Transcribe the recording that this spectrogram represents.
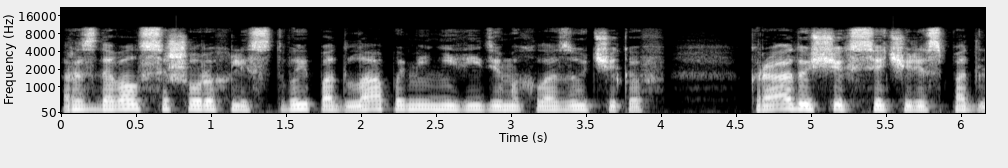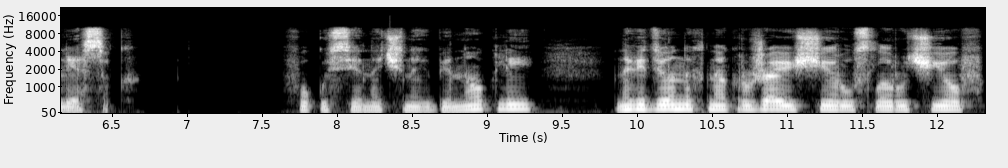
раздавался шорох листвы под лапами невидимых лазутчиков, крадущихся через подлесок. В фокусе ночных биноклей, наведенных на окружающие русло ручьев,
